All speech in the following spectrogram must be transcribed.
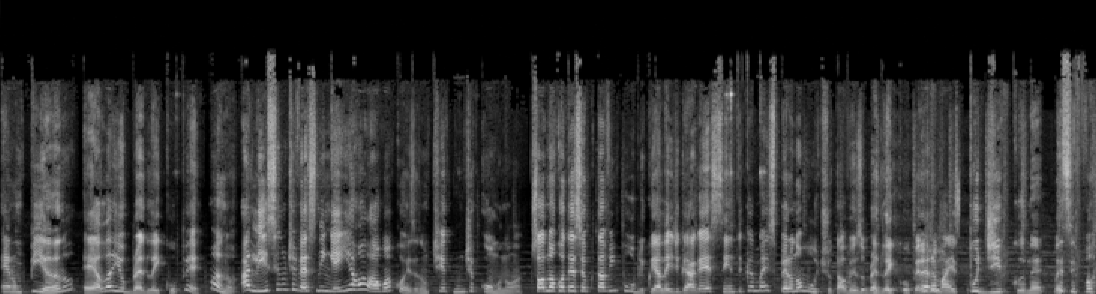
era um piano, ela e o Bradley Cooper. Mano, ali se não tivesse ninguém ia rolar alguma coisa. Não tinha, não tinha como. Não. Só não aconteceu porque tava em público. E a Lady Gaga é excêntrica, mas peronomútil. Talvez o Bradley Cooper era mais pudico, né? Mas se for.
